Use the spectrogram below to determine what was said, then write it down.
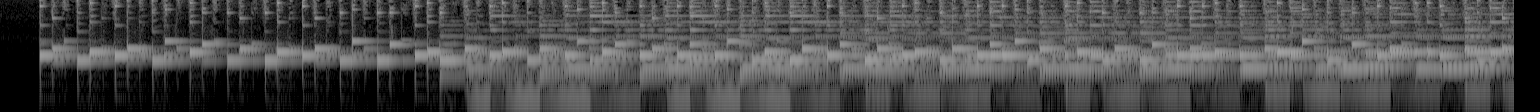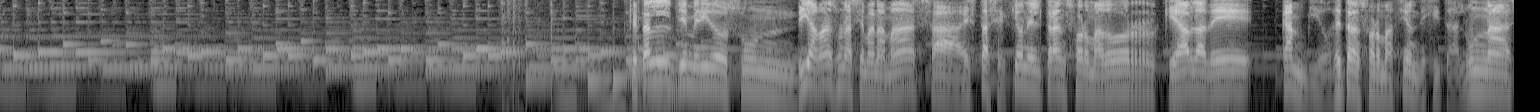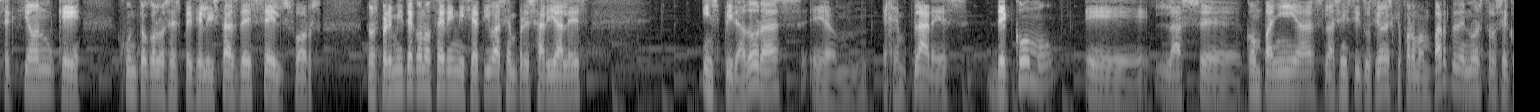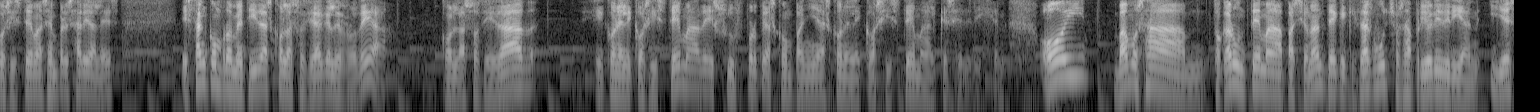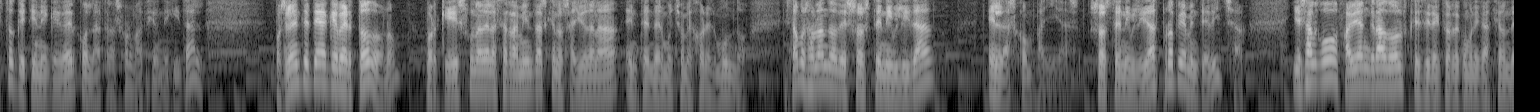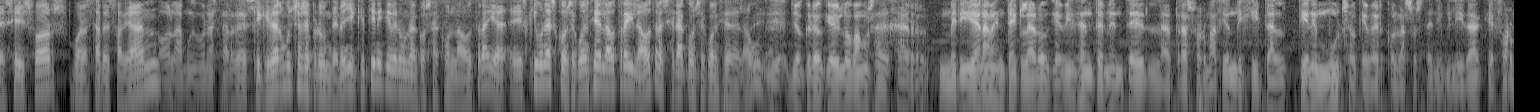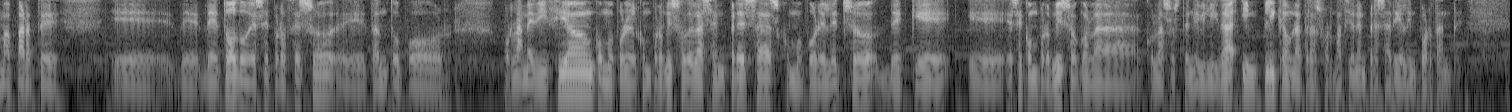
¿Qué tal? Bienvenidos un día más, una semana más a esta sección El Transformador que habla de cambio, de transformación digital. Una sección que, junto con los especialistas de Salesforce, nos permite conocer iniciativas empresariales inspiradoras, eh, ejemplares, de cómo eh, las eh, compañías, las instituciones que forman parte de nuestros ecosistemas empresariales están comprometidas con la sociedad que les rodea, con la sociedad eh, con el ecosistema de sus propias compañías, con el ecosistema al que se dirigen. Hoy vamos a tocar un tema apasionante que quizás muchos a priori dirían, ¿y esto qué tiene que ver con la transformación digital? Posiblemente tenga que ver todo, ¿no? Porque es una de las herramientas que nos ayudan a entender mucho mejor el mundo. Estamos hablando de sostenibilidad en las compañías. Sostenibilidad propiamente dicha. Y es algo, Fabián Gradolf, que es director de comunicación de Salesforce. Buenas tardes, Fabián. Hola, muy buenas tardes. Que quizás muchos se pregunten, oye, ¿qué tiene que ver una cosa con la otra? Y es que una es consecuencia de la otra y la otra será consecuencia de la una. Eh, yo creo que hoy lo vamos a dejar meridianamente claro que evidentemente la transformación digital tiene mucho que ver con la sostenibilidad, que forma parte eh, de, todo ese proceso, eh, tanto por por la medición, como por el compromiso de las empresas, como por el hecho de que eh, ese compromiso con la, con la sostenibilidad implica una transformación empresarial importante.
